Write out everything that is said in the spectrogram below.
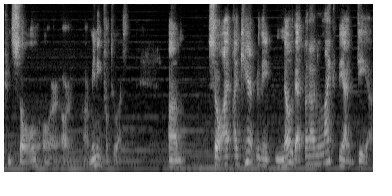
console or, or are meaningful to us. Um, so I, I can't really know that, but I like the idea.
